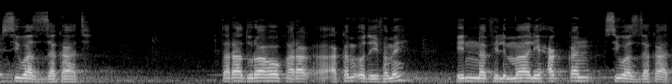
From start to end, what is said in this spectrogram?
سوى الزكاة ترى دراه أكم أديفمه إن في المال حقا سوى الزكاة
